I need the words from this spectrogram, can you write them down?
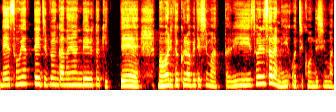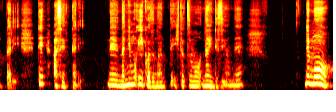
で、そうやって自分が悩んでいる時って、周りと比べてしまったり、それでさらに落ち込んでしまったり、で、焦ったり。ね、何もいいことなんて一つもないんですよね。でも、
